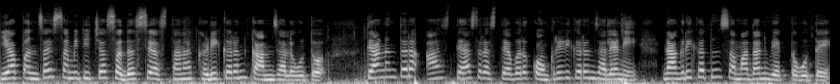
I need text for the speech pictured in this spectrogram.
या पंचायत समितीच्या सदस्य असताना खडीकरण काम झालं होतं. त्यानंतर आज त्याच रस्त्यावर काँक्रीटीकरण झाल्याने नागरिकातून समाधान व्यक्त होते.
